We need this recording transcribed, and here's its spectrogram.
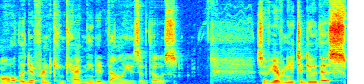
all the different concatenated values of those. So if you ever need to do this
